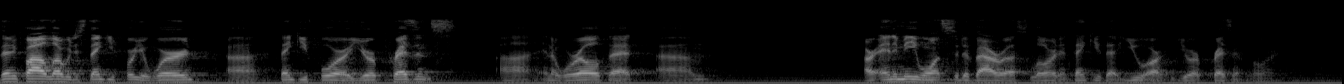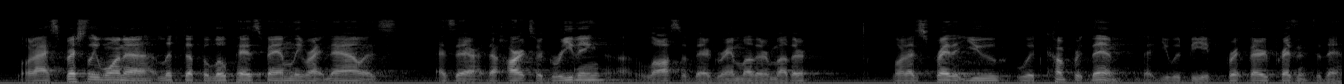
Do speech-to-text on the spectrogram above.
Then, Father, Lord, we just thank you for your word. Uh, thank you for your presence uh, in a world that um, our enemy wants to devour us, Lord, and thank you that you are, you are present, Lord. Lord, I especially want to lift up the Lopez family right now as, as their, their hearts are grieving uh, the loss of their grandmother and mother. Lord, I just pray that you would comfort them, that you would be very present to them.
